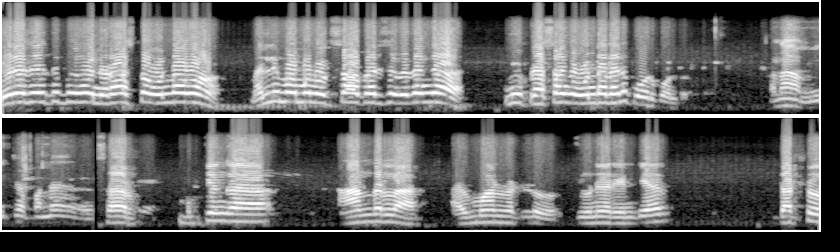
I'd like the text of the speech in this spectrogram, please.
ఏ రోజైతే మేము నిరాశతో ఉన్నామో మళ్ళీ మమ్మల్ని ఉత్సాహపరిచే విధంగా మీ ప్రసంగం ఉండాలని కోరుకుంటాం. అన్న మీరు చెప్పండి. సార్ ముఖ్యంగా ఆంధ్రల అభిమాన నటుడు జూనియర్ ఎన్టీఆర్ దట్టు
